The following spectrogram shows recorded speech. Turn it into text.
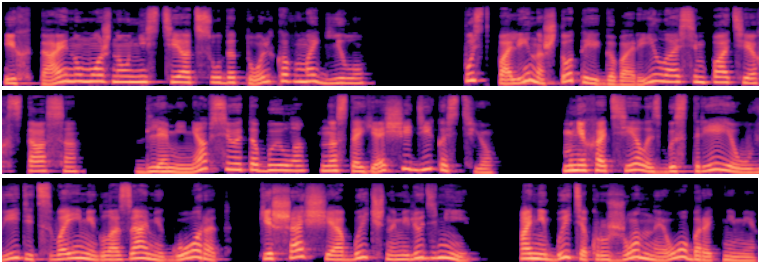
их тайну можно унести отсюда только в могилу. Пусть Полина что-то и говорила о симпатиях Стаса, для меня все это было настоящей дикостью. Мне хотелось быстрее увидеть своими глазами город, кишащие обычными людьми, а не быть окруженной оборотнями.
